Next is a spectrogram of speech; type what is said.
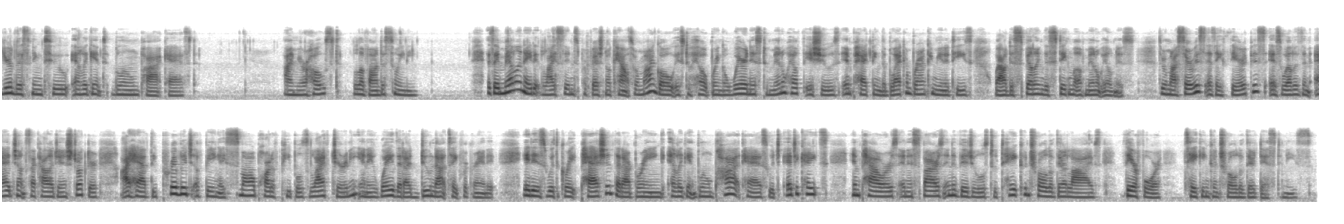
You're listening to Elegant Bloom Podcast. I'm your host, Lavonda Sweeney. As a melanated licensed professional counselor, my goal is to help bring awareness to mental health issues impacting the Black and Brown communities while dispelling the stigma of mental illness. Through my service as a therapist as well as an adjunct psychology instructor, I have the privilege of being a small part of people's life journey in a way that I do not take for granted. It is with great passion that I bring Elegant Bloom podcast, which educates, empowers, and inspires individuals to take control of their lives therefore taking control of their destinies.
